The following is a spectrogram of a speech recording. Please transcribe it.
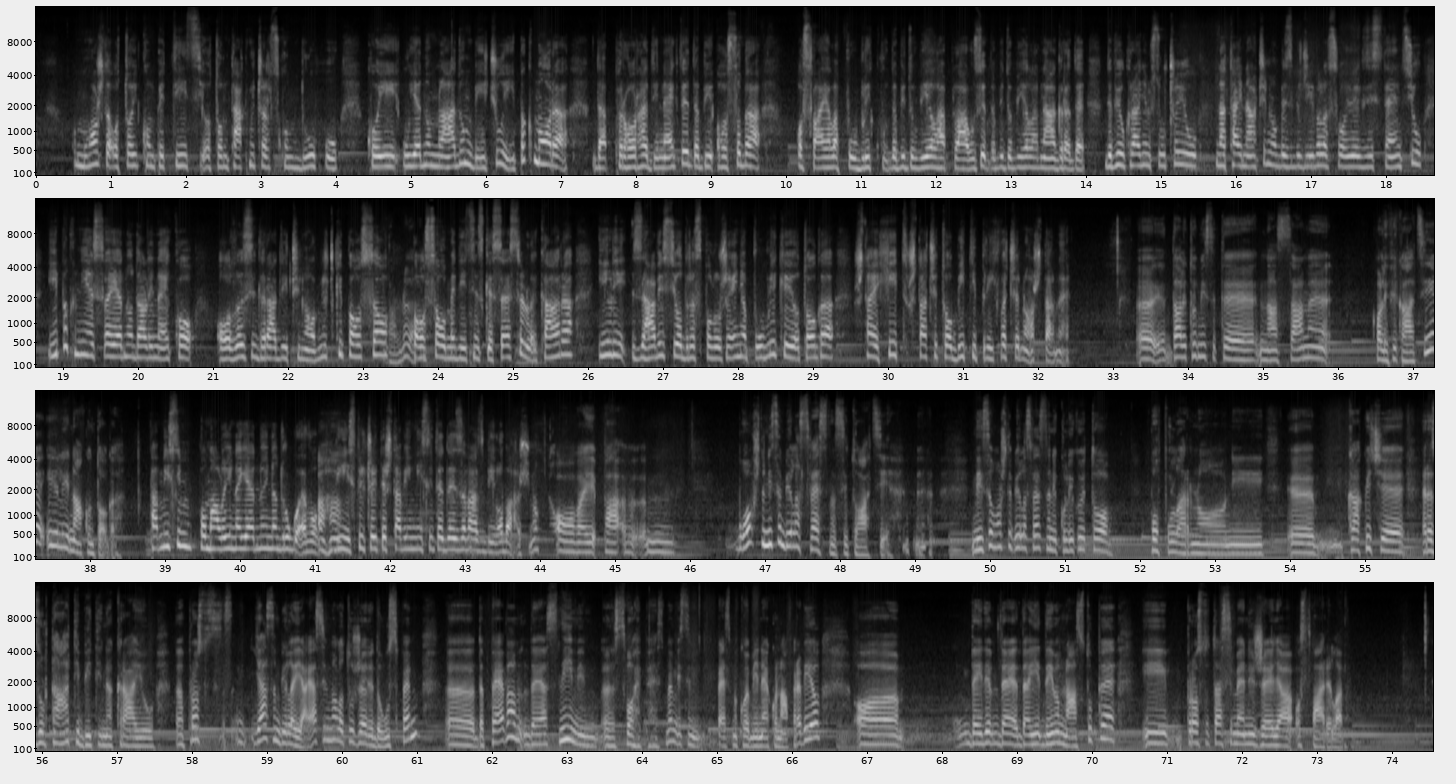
možda o toj kompeticiji, o tom takmičarskom duhu koji u jednom mladom biću ipak mora da proradi negde da bi osoba osvajala publiku, da bi dobijala aplauze, da bi dobijala nagrade, da bi u krajnjem slučaju na taj način obezbeđivala svoju egzistenciju. Ipak nije svejedno da li neko odlazi da radi činovnički posao, Dobro, da. posao medicinske sestre, lekara ili zavisi od raspoloženja publike i od toga šta je hit, šta će to biti prihvaćeno, a šta ne. E, da li to mislite na same kvalifikacije ili nakon toga? Pa mislim pomalo i na jedno i na drugo. Evo, Aha. vi ispričajte šta vi mislite da je za vas bilo važno. Ovaj, pa, mm, uopšte nisam bila svesna situacije. nisam uopšte bila svesna ni koliko je to popularno, ni e, kakvi će rezultati biti na kraju. E, prosto, ja sam bila ja. Ja sam imala tu želju da uspem, e, da pevam, da ja snimim e, svoje pesme, mislim, pesme koje mi je neko napravio. Da, idem, da, da, da imam nastupe i prosto ta se meni želja ostvarila.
